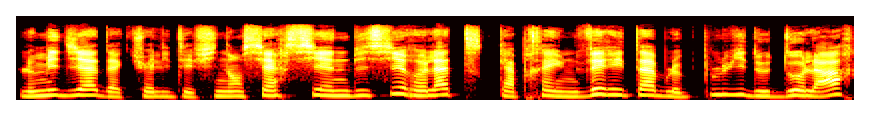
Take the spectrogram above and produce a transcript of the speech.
Le média d'actualité financière CNBC relate qu'après une véritable pluie de dollars,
